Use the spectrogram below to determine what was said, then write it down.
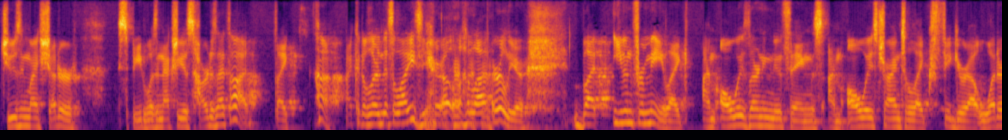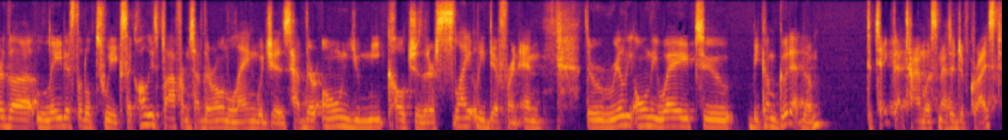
choosing my shutter speed wasn't actually as hard as I thought. Like, huh, I could have learned this a lot easier, a, a lot earlier. But even for me, like, I'm always learning new things. I'm always trying to like figure out what are the latest little tweaks. Like, all these platforms have their own languages, have their own unique cultures that are slightly different. And the really only way to become good at them, to take that timeless message of Christ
